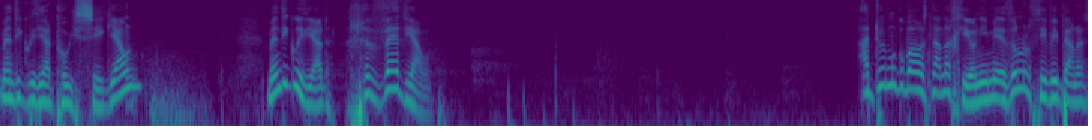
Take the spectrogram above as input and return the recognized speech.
Mae'n ddigwyddiad pwysig iawn. Mae'n ddigwyddiad rhyfedd iawn. A dwi'n yn gwybod os nanoch chi, o'n i'n meddwl wrth i fi bianod,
